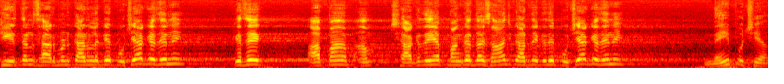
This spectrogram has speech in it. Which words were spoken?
ਕੀਰਤਨ ਸਰਵਣ ਕਰਨ ਲੱਗੇ ਪੁੱਛਿਆ ਕਿਸੇ ਨੇ? ਕਿਤੇ ਆਪਾਂ ਛਕਦੇ ਆ, ਪੰਗਤ ਦਾ ਸਾਂਝ ਕਰਦੇ, ਕਿਤੇ ਪੁੱਛਿਆ ਕਿਸੇ ਨੇ? ਨਹੀਂ ਪੁੱਛਿਆ।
